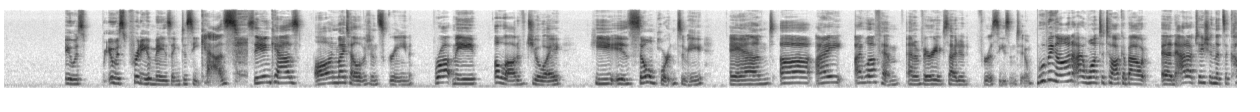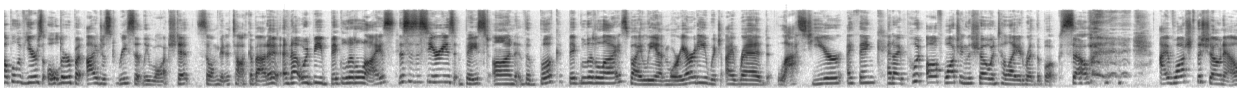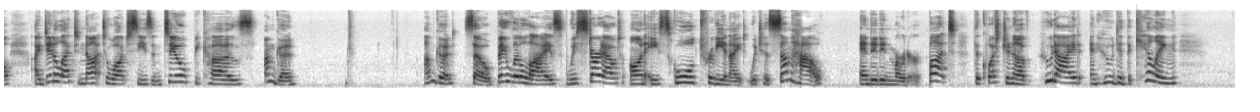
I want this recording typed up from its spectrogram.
it was it was pretty amazing to see Kaz. Seeing Kaz on my television screen brought me a lot of joy. He is so important to me, and uh, I I love him, and I'm very excited for a season two. Moving on, I want to talk about an adaptation that's a couple of years older, but I just recently watched it, so I'm gonna talk about it, and that would be Big Little Lies. This is a series based on the book Big Little Lies by Liane Moriarty, which I read last year, I think, and I put off watching the show until I had read the book, so I've watched the show now. I did elect not to watch season two because I'm good. I'm good. So, Big Little Lies, we start out on a school trivia night, which has somehow ended in murder. But the question of who died and who did the killing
